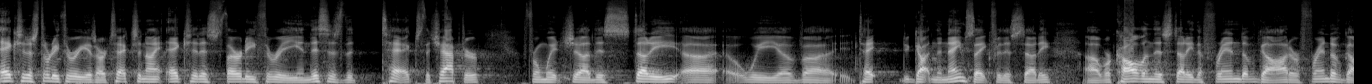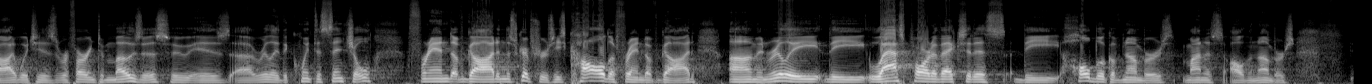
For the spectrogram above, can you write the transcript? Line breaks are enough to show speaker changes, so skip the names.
Exodus 33 is our text tonight, Exodus 33, and this is the text, the chapter from which uh, this study uh, we have uh, ta- gotten the namesake for this study. Uh, we're calling this study the Friend of God or Friend of God, which is referring to Moses, who is uh, really the quintessential friend of God in the scriptures. He's called a friend of God. Um, and really, the last part of Exodus, the whole book of Numbers, minus all the numbers,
